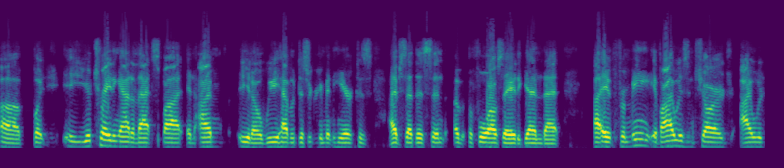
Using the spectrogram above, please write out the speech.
Uh, but you're trading out of that spot, and I'm you know, we have a disagreement here because I've said this in, uh, before. I'll say it again that uh, for me, if I was in charge, I would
